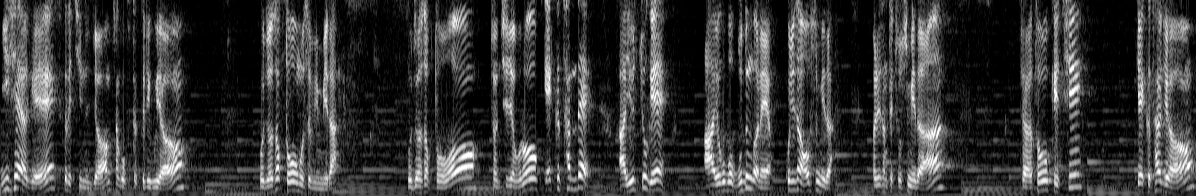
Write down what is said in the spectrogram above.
미세하게 스크래치 있는 점 참고 부탁드리고요. 보조석 도어 모습입니다. 보조석 도어 전체적으로 깨끗한데 아 이쪽에 아 요거 뭐 묻은 거네요. 고지사항 없습니다. 관리 상태 좋습니다. 자 도어 캐치 깨끗하죠.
